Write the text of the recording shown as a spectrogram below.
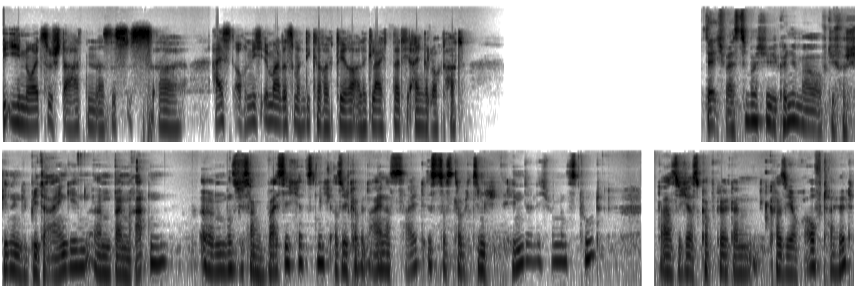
PI neu zu starten. Also es ist, äh, heißt auch nicht immer, dass man die Charaktere alle gleichzeitig eingeloggt hat. Ja, ich weiß zum Beispiel, wir können ja mal auf die verschiedenen Gebiete eingehen. Ähm, beim Ratten ähm, muss ich sagen, weiß ich jetzt nicht. Also ich glaube, in einer Zeit ist das, glaube ich, ziemlich hinderlich, wenn man es tut. Da sich das Kopfgeld dann quasi auch aufteilt.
